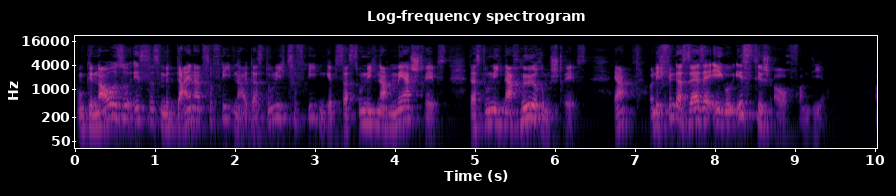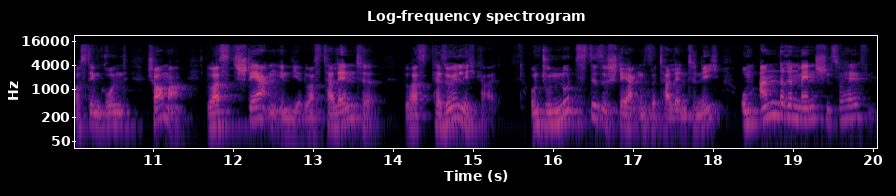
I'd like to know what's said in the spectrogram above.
Und genauso ist es mit deiner Zufriedenheit, dass du dich zufrieden gibst, dass du nicht nach mehr strebst, dass du nicht nach höherem strebst. Ja? Und ich finde das sehr, sehr egoistisch auch von dir. Aus dem Grund, schau mal, du hast Stärken in dir, du hast Talente, du hast Persönlichkeit. Und du nutzt diese Stärken, diese Talente nicht, um anderen Menschen zu helfen.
